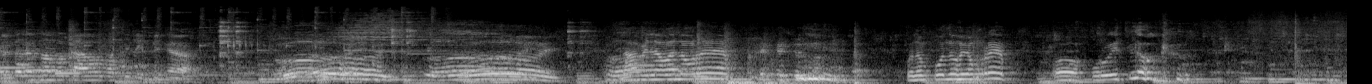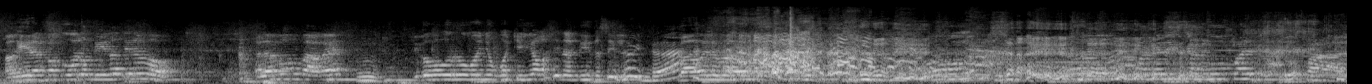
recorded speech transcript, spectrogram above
Yung talagang magtama pag pitik ka. Hoy! Hoy! Dami naman ng rep! Punong-puno yung rep. Oh, puro itlog. Ang hirap magurong dito, tinan mo. Alam mo kung bakit? Hmm. Hindi ko maurungan yung kutsilyo kasi nandito si Lord. Ha? Bawal lumawag. Oo. Magaling kang kupal. Kupal.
